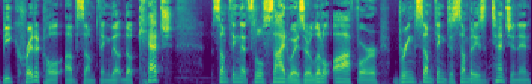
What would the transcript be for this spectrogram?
be critical of something. They'll they'll catch something that's a little sideways or a little off or bring something to somebody's attention. And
